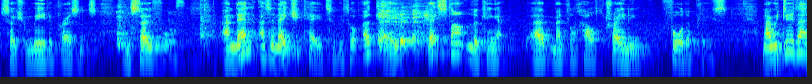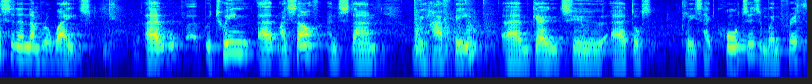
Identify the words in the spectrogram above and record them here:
social media presence and so forth. And then as an educator, we thought, okay, let's start looking at uh, mental health training for the police. Now, we do that in a number of ways. Uh, between uh, myself and Stan, we have been um, going to uh, Dorset Police Headquarters in Winfrith,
